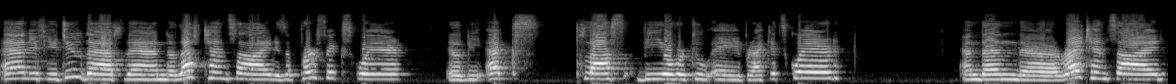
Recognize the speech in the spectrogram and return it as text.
And if you do that, then the left-hand side is a perfect square. It'll be x plus b over 2a bracket squared. And then the right-hand side,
